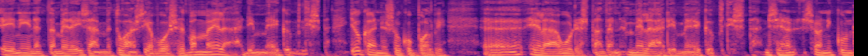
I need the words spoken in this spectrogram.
ei niin, että meidän isämme tuhansia vuosia, vaan me lähdimme Egyptistä. Jokainen sukupolvi elää uudestaan tämän me lähdimme Egyptistä. Niin se, on, se on niin kuin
